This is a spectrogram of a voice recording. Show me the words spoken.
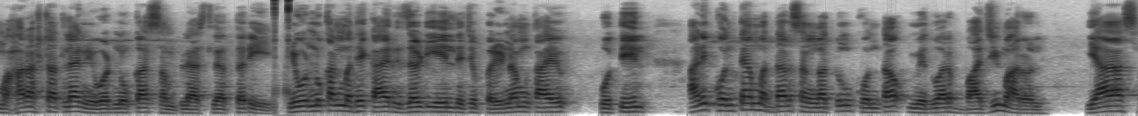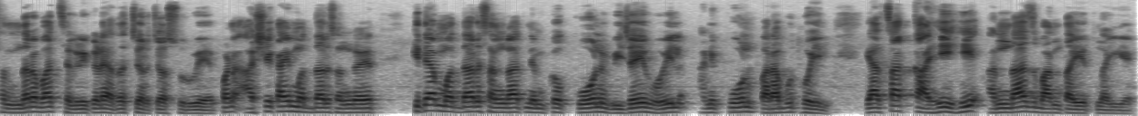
महाराष्ट्रातल्या निवडणुका संपल्या असल्या तरी निवडणुकांमध्ये काय रिझल्ट येईल त्याचे परिणाम काय होतील आणि कोणत्या मतदारसंघातून कोणता उमेदवार बाजी मारल या संदर्भात सगळीकडे आता चर्चा सुरू आहे. पण असे काही मतदारसंघ आहेत की त्या मतदारसंघात नेमकं कोण विजयी होईल आणि कोण पराभूत होईल याचा काहीही अंदाज बांधता येत नाही आहे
